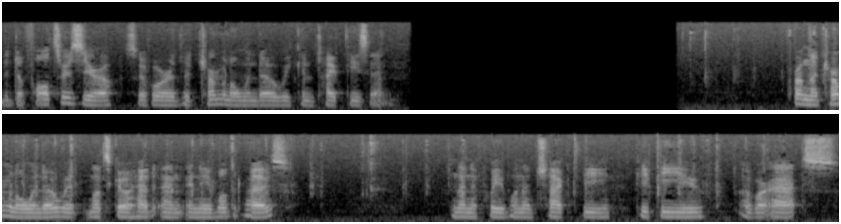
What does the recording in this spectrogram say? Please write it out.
The defaults are zero, so for the terminal window we can type these in. From the terminal window, let's go ahead and enable the drives. And then if we want to check the PPU of our X,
